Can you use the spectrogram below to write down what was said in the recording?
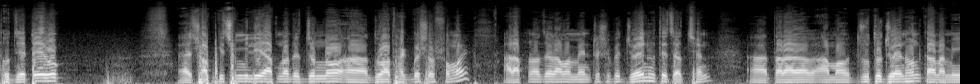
তো যেটাই হোক সব কিছু মিলিয়ে আপনাদের জন্য দোয়া থাকবে সব সময় আর আপনারা যারা আমার মেন্টরশিপে জয়েন হতে চাচ্ছেন তারা আমার দ্রুত জয়েন হন, কারণ আমি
